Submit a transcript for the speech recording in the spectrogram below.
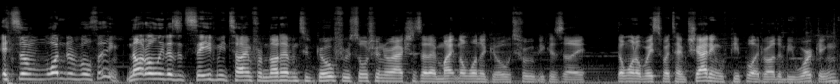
it's a wonderful thing. Not only does it save me time from not having to go through social interactions that I might not want to go through because I don't want to waste my time chatting with people. I'd rather be working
